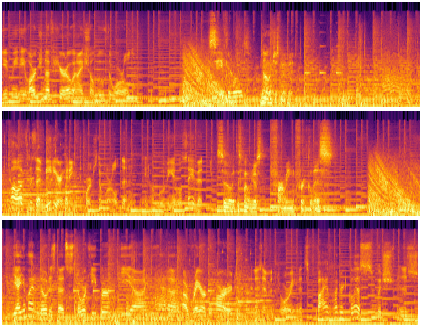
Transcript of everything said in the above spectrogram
Give me a large enough hero and I shall move the world. Save the world? No, just move it. Well, if there's a meteor heading towards the world, then, you know, moving it will save it. So at this point, we're just farming for gliss. Yeah, you might have noticed that storekeeper, he, uh, he had a, a rare card in his inventory, and it's 500 gliss, which is...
